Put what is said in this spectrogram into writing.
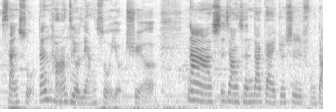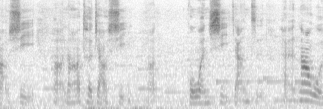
三所，但是好像只有两所有缺额。那视障生大概就是辅导系啊，然后特教系啊，国文系这样子。哎那我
